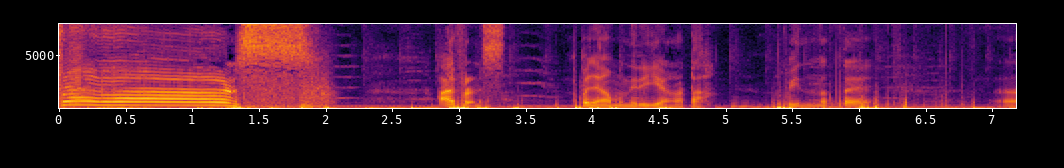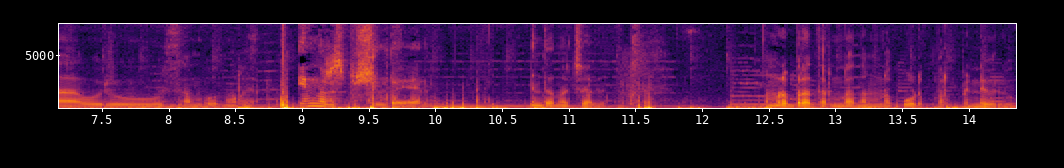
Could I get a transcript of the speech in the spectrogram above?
ഫ്രണ്ട്സ്. ഹായ് ഫ്രണ്ട്സ്. അപ്പോൾ ഞാൻ വന്നിരിക്കുകയാണ് കേട്ടാ. അപ്പോൾ ഇന്നത്തെ ഒരു സംഭവം എന്ന് പറയാം. ഇന്നൊരു സ്പെഷ്യൽ ഡേ എന്താണെന്ന് വെച്ചാൽ നമ്മുടെ ബ്രദറിന്റെ നമ്മുടെ കൂടപ്പറപ്പിന്റെ ഒരു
